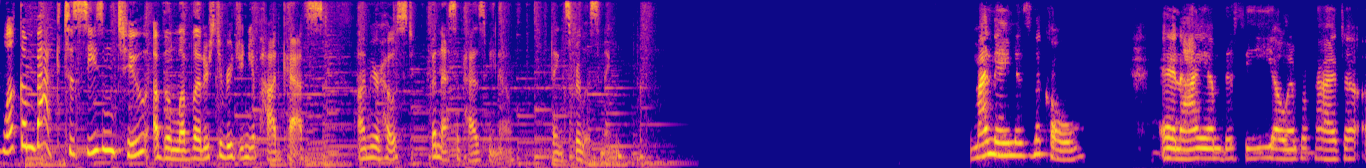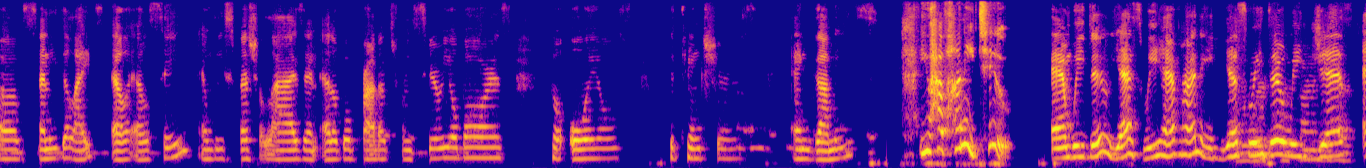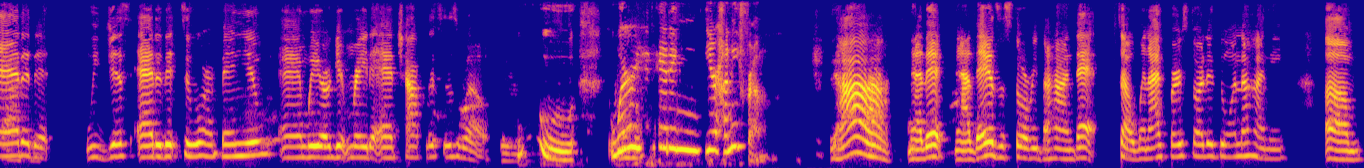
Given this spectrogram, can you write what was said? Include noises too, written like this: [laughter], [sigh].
Welcome back to season two of the Love Letters to Virginia podcast. I'm your host, Vanessa Pasmino. Thanks for listening. My name is Nicole, and I am the CEO and proprietor of Sunny Delights LLC, and we specialize in edible products from cereal bars to oils to tinctures and gummies. You have honey too. And we do. Yes, we have honey. Yes, we do. We just added it. We just added it to our menu and we are getting ready to add chocolates as well. Ooh, where are you getting your honey from? Ah, now that now there's a story behind that. So when I first started doing the honey, um,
